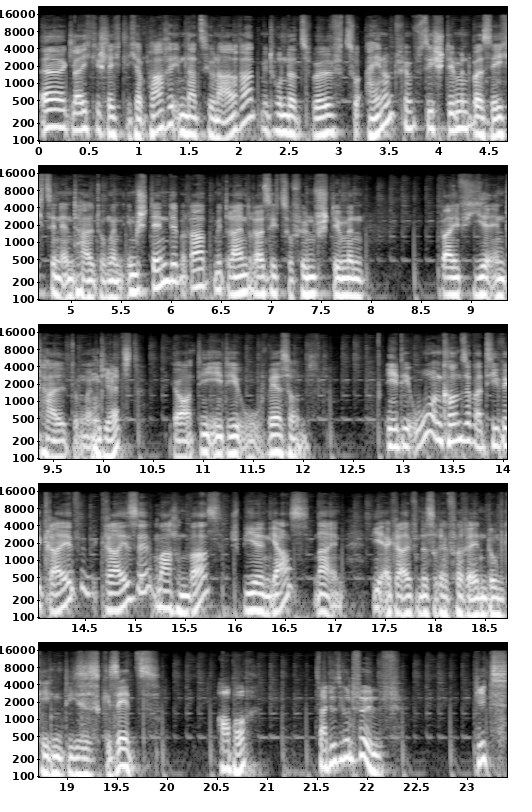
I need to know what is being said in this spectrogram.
Äh, gleichgeschlechtlicher Paare im Nationalrat mit 112 zu 51 Stimmen bei 16 Enthaltungen. Im Ständerat mit 33 zu 5 Stimmen bei 4 Enthaltungen. Und jetzt? Ja, die EDU. Wer sonst? EDU und konservative Kreise machen was? Spielen Jas? Nein, die ergreifen das Referendum gegen dieses Gesetz. Aber 2005 gibt es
